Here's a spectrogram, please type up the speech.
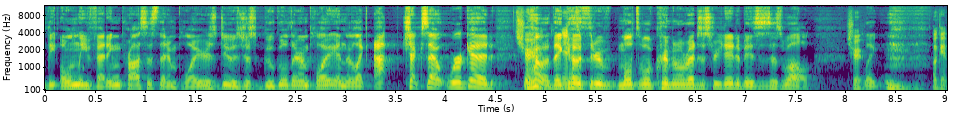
the only vetting process that employers do is just Google their employee and they're like, ah, checks out, we're good? Sure, No, they go through multiple criminal registry databases as well. Sure. Like, Okay.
